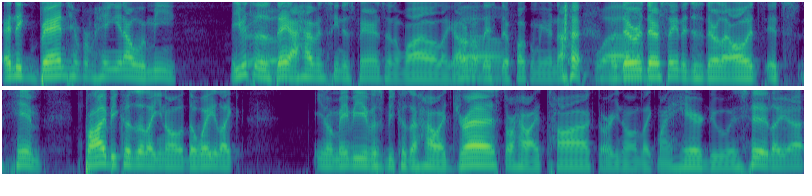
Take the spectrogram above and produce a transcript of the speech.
and they banned him from hanging out with me. Even to this day, I haven't seen his parents in a while. Like I don't know if they still fuck with me or not. But they were Wow. they're saying that just they're like, oh, it's it's him, probably because of like you know the way like you know, maybe it was because of how I dressed or how I talked or you know, like my hairdo and shit. Like uh,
